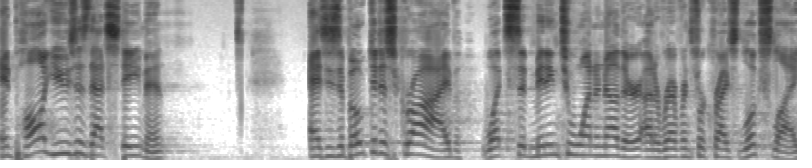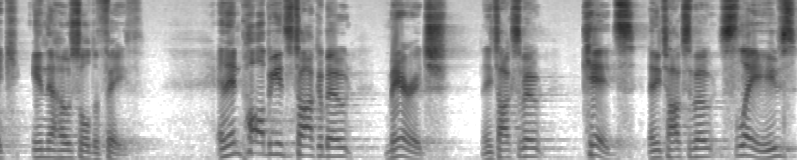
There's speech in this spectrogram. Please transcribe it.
And Paul uses that statement as he's about to describe what submitting to one another out of reverence for Christ looks like in the household of faith. And then Paul begins to talk about marriage. Then he talks about kids. Then he talks about slaves,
